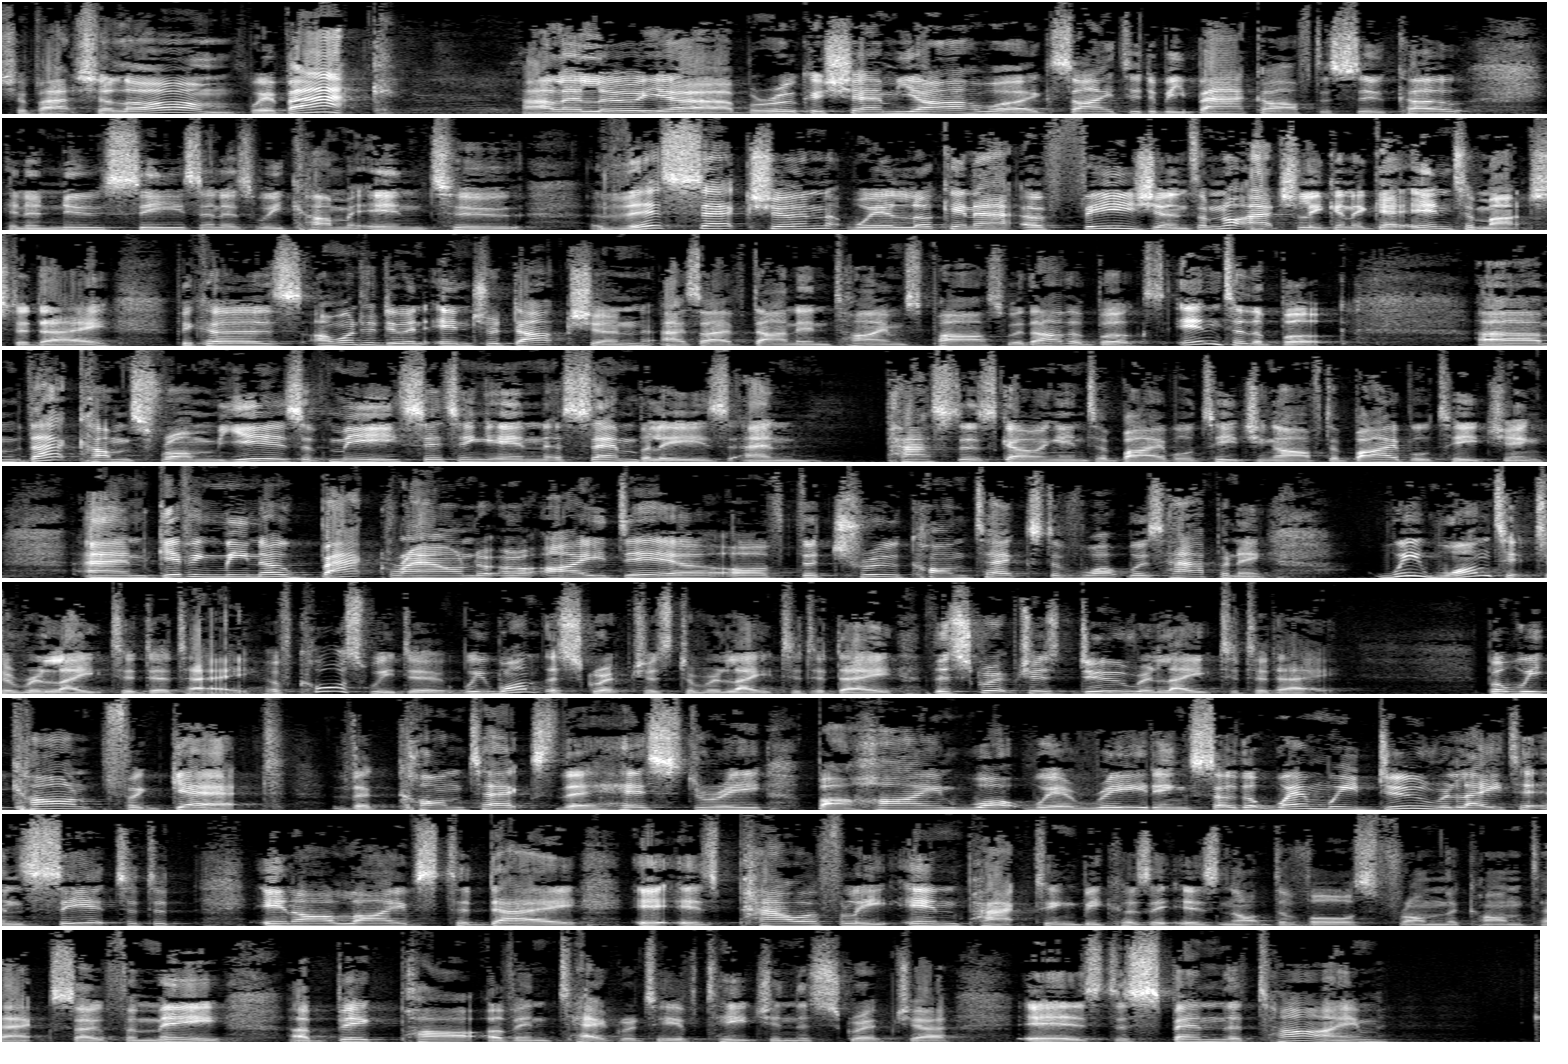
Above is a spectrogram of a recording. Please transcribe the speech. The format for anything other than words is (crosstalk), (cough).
Shabbat Shalom. We're back. Hallelujah. Baruch Hashem Yahweh. Excited to be back after Sukkot in a new season as we come into this section. We're looking at Ephesians. I'm not actually going to get into much today because I want to do an introduction, as I've done in times past with other books, into the book. Um, that comes from years of me sitting in assemblies and pastors going into Bible teaching after Bible teaching and giving me no background or idea of the true context of what was happening. We want it to relate to today. Of course we do. We want the scriptures to relate to today. The scriptures do relate to today. But we can't forget the context, the history behind what we're reading, so that when we do relate it and see it to, to, in our lives today, it is powerfully impacting because it is not divorced from the context. So for me, a big part of integrity of teaching the scripture is to spend the time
